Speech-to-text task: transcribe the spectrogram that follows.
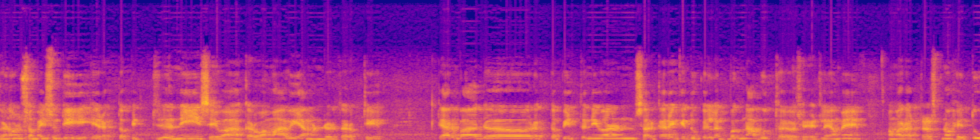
ઘણો સમય સુધી એ રક્તપિત્તની સેવા કરવામાં આવી આ મંડળ તરફથી. ત્યારબાદ રક્તપિત્ત નિવારણ સરકારે કીધું કે લગભગ નાબૂદ થયો છે, એટલે અમે અમારા ટ્રસ્ટનો હેતુ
